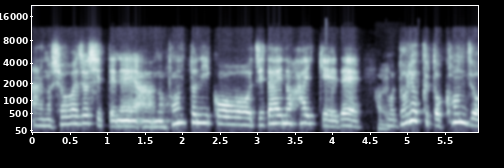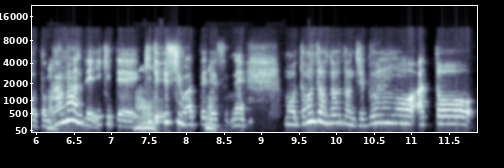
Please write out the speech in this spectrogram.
あの昭和女子ってね、あの本当にこう時代の背景で、はい。もう努力と根性と我慢で生きてうんきてしまってですね、もうどんどんどんどん自分を後、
